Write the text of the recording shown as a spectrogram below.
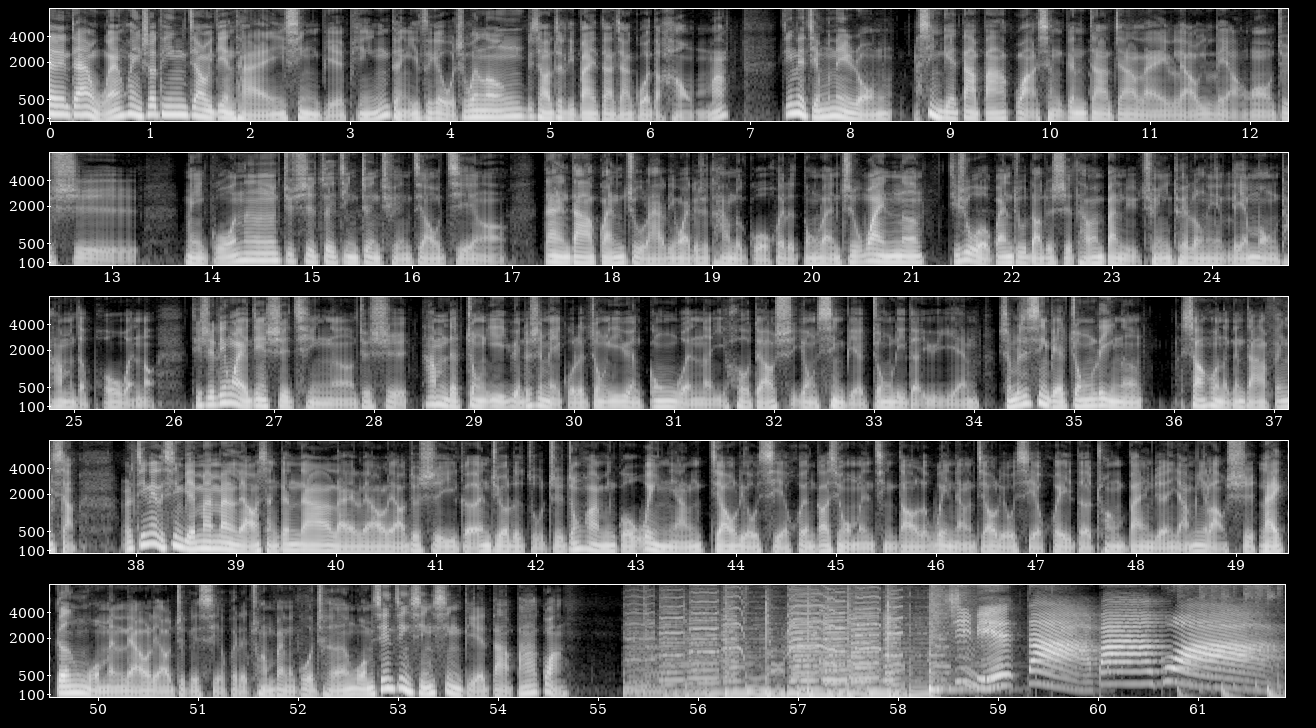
嗨大家午安，欢迎收听教育电台性别平等一字歌我是温龙。不晓得这礼拜大家过得好吗？今天的节目内容性别大八卦，想跟大家来聊一聊哦，就是美国呢，就是最近政权交接哦，当然大家关注了，还有另外就是他们的国会的动乱之外呢，其实我关注到就是台湾伴侣权益推动联联盟他们的 po 文哦，其实另外一件事情呢，就是他们的众议院，就是美国的众议院公文呢，以后都要使用性别中立的语言。什么是性别中立呢？稍后呢跟大家分享。而今天的性别慢慢聊，想跟大家来聊聊，就是一个 NGO 的组织——中华民国为娘交流协会。很高兴我们请到了为娘交流协会的创办人杨幂老师来跟我们聊聊这个协会的创办的过程。我们先进行性别大八卦。别大八卦。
